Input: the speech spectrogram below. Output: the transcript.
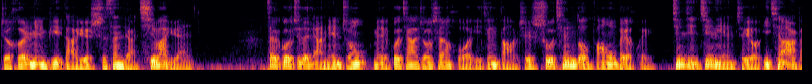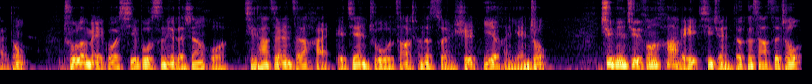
折合人民币大约十三点七万元。在过去的两年中，美国加州山火已经导致数千栋房屋被毁，仅仅今年就有一千二百栋。除了美国西部肆虐的山火，其他自然灾害给建筑物造成的损失也很严重。去年飓风哈维席卷德克萨斯州，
